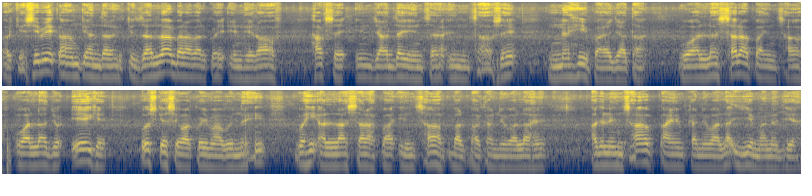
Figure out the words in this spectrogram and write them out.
اور کسی بھی کام کے اندر کہ ذرہ برابر کوئی انحراف، حق سے ان زیادہ انصاف سے نہیں پایا جاتا۔ وہ اللہ سراپا انصاف، وہ اللہ جو ایک ہے، اس کے سوا کوئی معبود نہیں۔ وہی اللہ سراپا انصاف برپا کرنے والا ہے۔ عدل انصاف قائم کرنے والا یہ مانا دیا ہے۔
